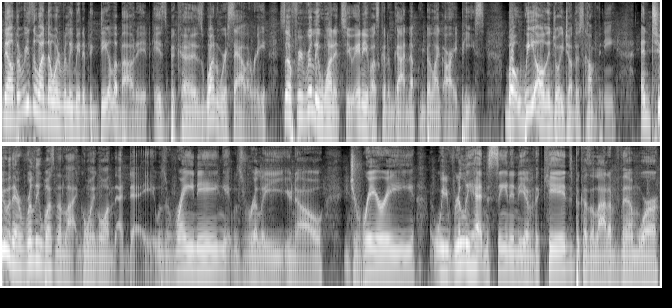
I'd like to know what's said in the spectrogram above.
Now, the reason why no one really made a big deal about it is because one, we're salary. So if we really wanted to, any of us could have gotten up and been like, all right, peace. But we all enjoy each other's company. And two, there really wasn't a lot going on that day. It was raining. It was really, you know, dreary. We really hadn't seen any of the kids because a lot of them were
